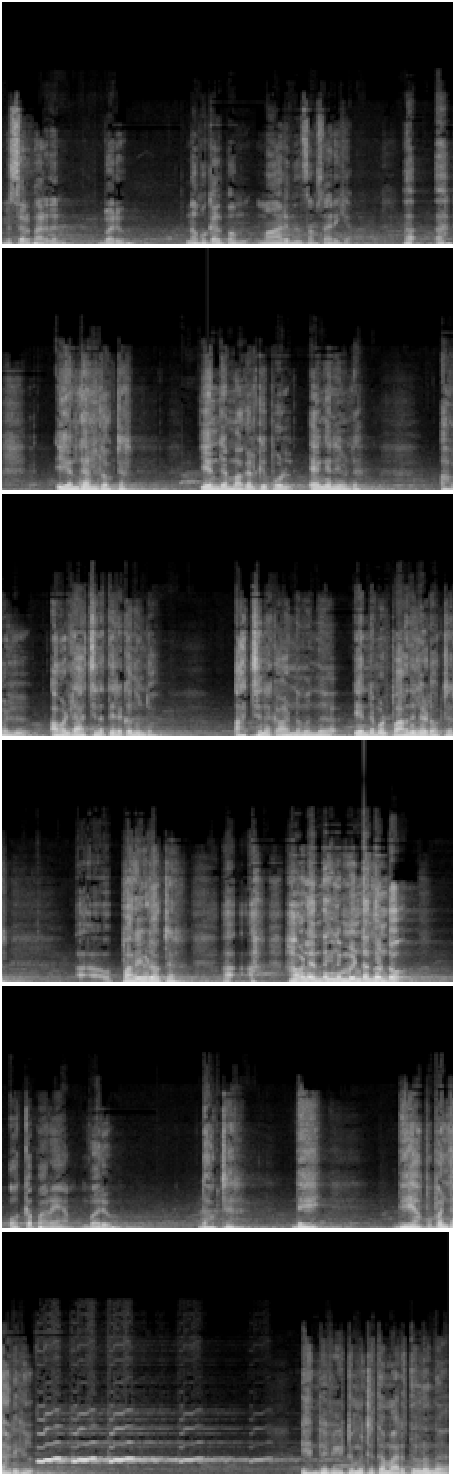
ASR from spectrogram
മിസ്റ്റർ ഭരതൻ വരൂ. നമുക്കല്പം മാറി നിന്ന് സംസാരിക്കാം. എന്താണ് ഡോക്ടർ? എന്റെ മകൾക്കിപ്പോൾ എങ്ങനെയുണ്ട്? അവൾ അവളുടെ അച്ഛനെ തിരക്കുന്നുണ്ടോ? അച്ഛനെ കാണണമെന്ന് എന്റെ മോൾ പറഞ്ഞില്ലേ ഡോക്ടർ? പറയൂ ഡോക്ടർ. അവൾ എന്തെങ്കിലും മിണ്ടുന്നുണ്ടോ? ഒക്കെ പറയാം. വരൂ. ഡോക്ടർ ദേ ദേ അപ്പൂപ്പൻ താടികൾ. എന്റെ വീട്ടുമുറ്റത്തെ മരത്തിൽ നിന്ന്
